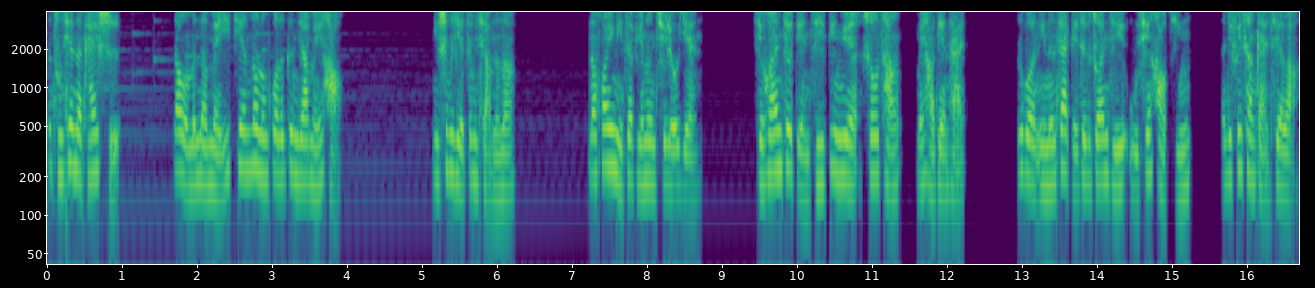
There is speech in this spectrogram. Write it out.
那从现在开始，让我们的每一天都能过得更加美好。你是不是也这么想的呢？那欢迎你在评论区留言，喜欢就点击订阅、收藏美好电台。如果你能再给这个专辑五星好评，那就非常感谢了。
